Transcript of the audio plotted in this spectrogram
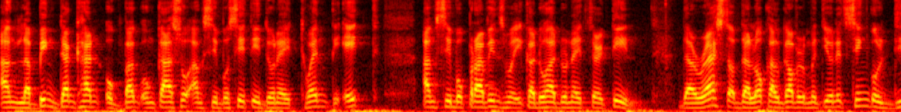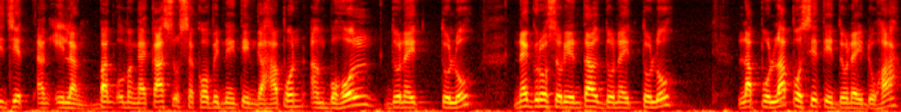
ang labing daghan og bag-ong kaso ang Cebu City dunay 28 ang Cebu Province mo ikaduha dunay 13 The rest of the local government units, single digit ang ilang bag-o mga kaso sa COVID-19 gahapon. Ang Bohol, dunay tulo. Negros Oriental, dunay tulo. Lapu-Lapu City, dunay duha.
